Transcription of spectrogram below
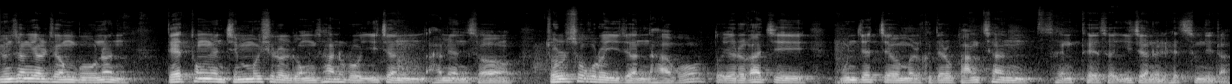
윤석열 정부는 대통령 집무실을 용산으로 이전하면서 졸속으로 이전하고 또 여러 가지 문제점을 그대로 방치한 상태에서 이전을 했습니다.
